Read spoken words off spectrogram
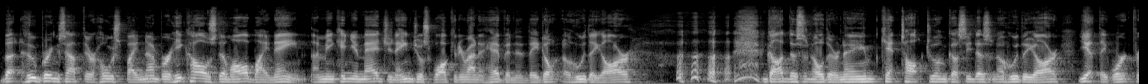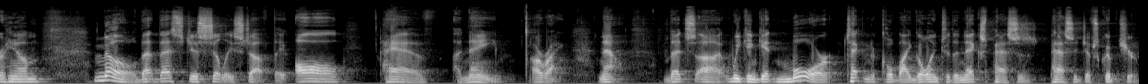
But who brings out their host by number? He calls them all by name. I mean, can you imagine angels walking around in heaven and they don't know who they are? God doesn't know their name, can't talk to them because he doesn't know who they are, yet they work for him. No, that, that's just silly stuff. They all have a name. All right. Now, let's uh, we can get more technical by going to the next passage passage of scripture.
